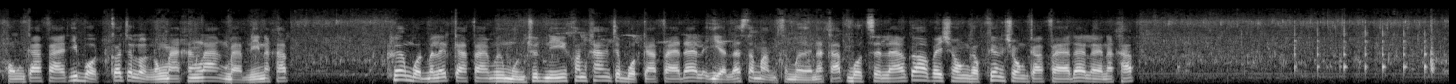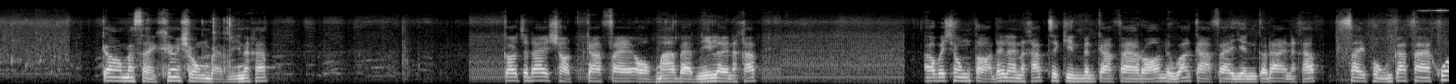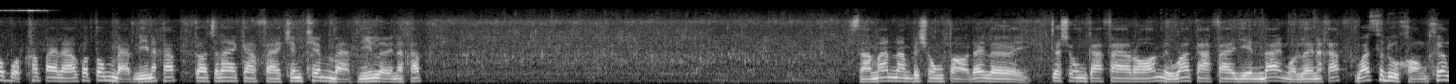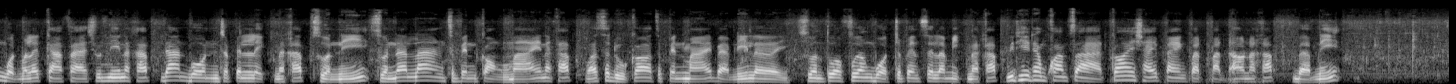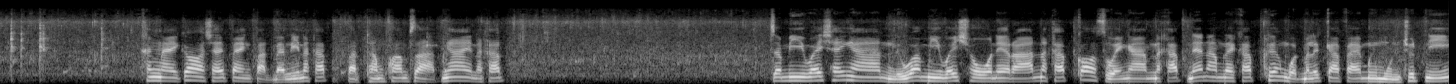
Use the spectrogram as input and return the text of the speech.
ผงกาแฟที่บดก็จะหล่นลงมาข้างล่างแบบนี้นะครับ เครื่องบดเมล็ดกาแฟมือหมุนชุดนี้ค่อนข้างจะบดกาแฟได้ละเอียดและสม่ำเสมอนะครับ บดเสร็จแล้วก็เอาไปชงกับเครื่องชงกาแฟได้เลยนะครับก็เอามาใส่เครื่องชงแบบนี้นะครับ ก็จะได้ช็อตกาแฟออกมาแบบนี้เลยนะครับ เอาไปชงต่อได้เลยนะครับ จะกินเป็นกาแฟร้อนหรือว่ากาแฟเย็นก็ได้นะครับ ใส่ผงกาแฟคั่วบดเข้าไปแล้วก็ต้มแบบนี้นะครับ ก็จะได้กาแฟเข้มๆแบบนี้เลยนะครับ สามารถนำไปชงต่อได้เลย จะชงกาแฟร้อนหรือว่ากาแฟเย็นได้หมดเลยนะครับ วัสดุของเครื่องบดเมล็ดกาแฟชุดนี้นะครับ ด้านบนจะเป็นเหล็กนะครับ ส่วนนี้ส่วนด้านล่างจะเป็นกล่องไม้นะครับ วัสดุก็จะเป็นไม้แบบนี้เลย ส่วนตัวเฟืองบดจะเป็นเซรามิกนะครับ วิธีทำความสะอาดก็ให้ใช้แปรงปัดๆเอานะครับ แบบนี้ข้างในก็ใช้แปรงปัดแบบนี้นะครับ ปัดทำความสะอาดง่ายนะครับ จะมีไว้ใช้งานหรือว่ามีไว้โชว์ในร้านนะครับ ก็สวยงามนะครับ แนะนำเลยครับเครื่องบดเมล็ดกาแฟมือหมุนชุดนี้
